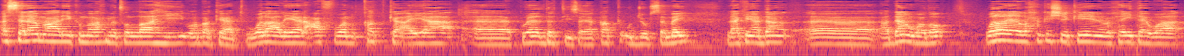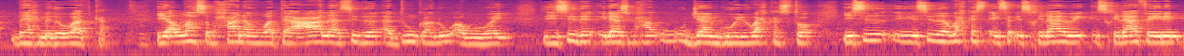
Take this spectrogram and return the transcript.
asalaamu calaykum waraxmat ullaahi wabarakaatu walaalayaal cafwan qadka ayaa kuleel dartiisa ayaa qadka u joogsamay. Laakiin haddaan haddaan wado walaalayaal waxaan ka sheekeynayna waxay tahay waa dayax madoowaadka. Iyo allah subxaanahu wa tacaala sida adduunkan u abuuray iyo sida ilaah subxaana u jaangooyay wax kasto iyo sida wax kasta aysan iskhilaawi iskhilaafaynin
